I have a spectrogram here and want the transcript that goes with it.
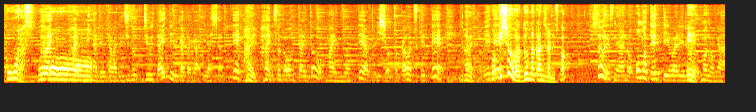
コーラス？はい、はい、みんなで歌われる渋渋滞という方がいらっしゃって、はい。はい、そのお歌いと前によってあと衣装とかをつけて舞はい台の上で、これ衣装はどんな感じなんですか？そうですね。あの表って言われえるえものが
